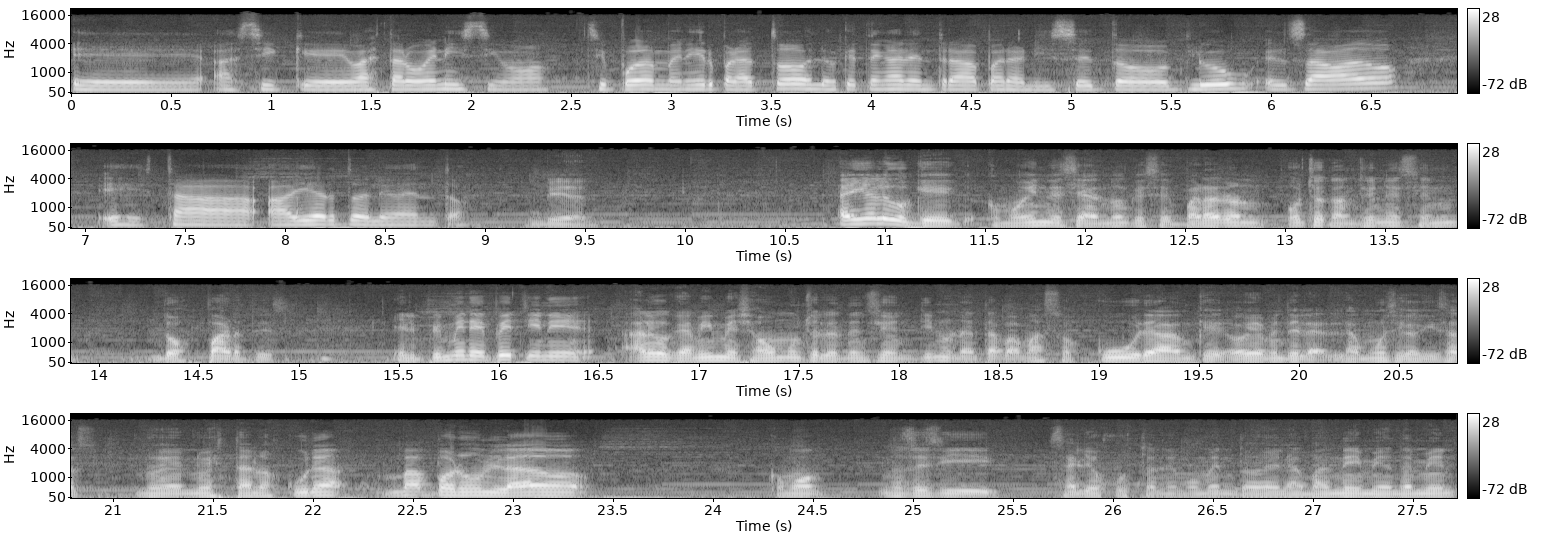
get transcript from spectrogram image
eh, así que va a estar buenísimo. Si pueden venir para todos los que tengan entrada para Niceto Club el sábado, eh, está abierto el evento. bien. Hay algo que, como bien decían, ¿no? Que separaron ocho canciones en dos partes. El primer EP tiene algo que a mí me llamó mucho la atención. Tiene una etapa más oscura, aunque obviamente la, la música quizás no es, no es tan oscura. Va por un lado, como no sé si salió justo en el momento de la pandemia también.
